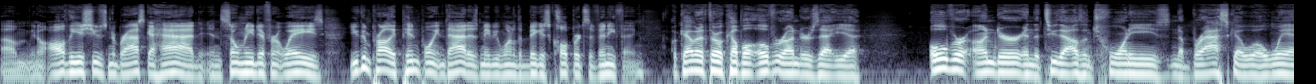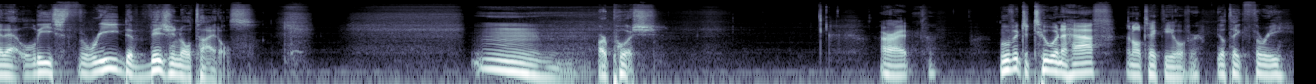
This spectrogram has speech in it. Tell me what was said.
um, you know, all the issues Nebraska had in so many different ways. You can probably pinpoint that as maybe one of the biggest culprits of anything. Okay, I'm going to throw a couple over unders at you over under in the 2020s, Nebraska will win at least three divisional titles. Mm. Or push. All right. Move it to two and a half, and I'll take the over. You'll take three.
